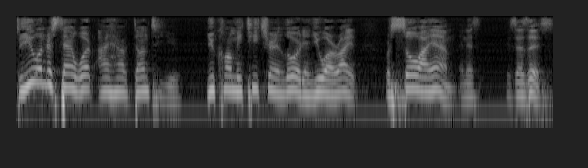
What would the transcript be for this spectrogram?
Do you understand what I have done to you? You call me teacher and Lord, and you are right, for so I am. And he says this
